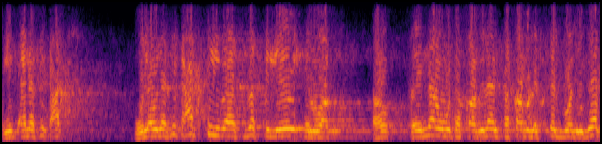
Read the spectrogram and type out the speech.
يبقى نفيت عكس. ولو نفيت عكس يبقى أثبتت الايه الوصف. أهو. فإنه متقابلان تقابل السلب والإيجاب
